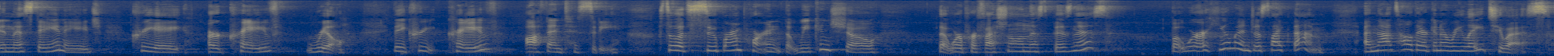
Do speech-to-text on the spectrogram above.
in this day and age create or crave real. They cre- crave authenticity. So it's super important that we can show that we're professional in this business, but we're a human just like them. And that's how they're going to relate to us.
